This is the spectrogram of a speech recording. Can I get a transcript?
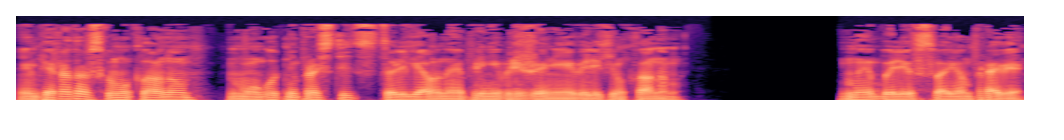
Императорскому клану могут не простить столь явное пренебрежение великим кланом. Мы были в своем праве.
